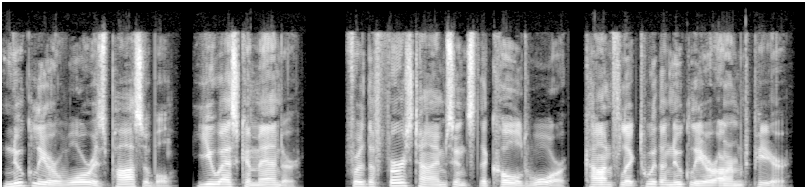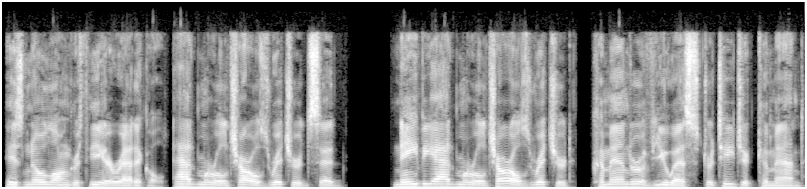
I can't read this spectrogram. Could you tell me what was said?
Nuclear war is possible, U.S. commander. For the first time since the Cold War, conflict with a nuclear-armed peer is no longer theoretical, Admiral Charles Richard said. Navy Admiral Charles Richard, commander of U.S. Strategic Command,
